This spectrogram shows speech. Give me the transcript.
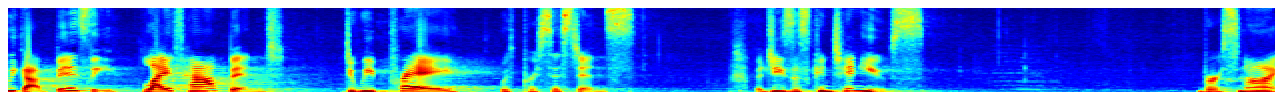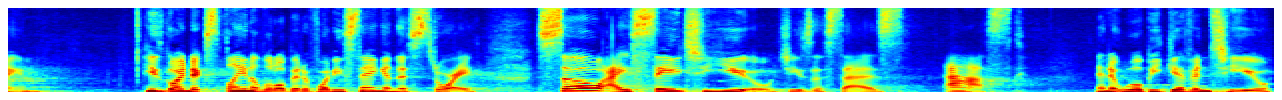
We got busy. Life happened. Do we pray with persistence? But Jesus continues. Verse 9. He's going to explain a little bit of what he's saying in this story. So I say to you, Jesus says, ask, and it will be given to you.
